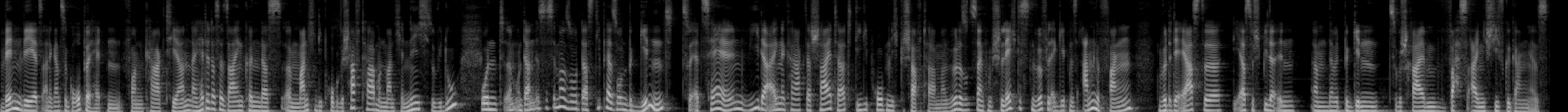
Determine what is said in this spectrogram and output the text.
Wenn wir jetzt eine ganze Gruppe hätten von Charakteren, dann hätte das ja sein können, dass ähm, manche die Probe geschafft haben und manche nicht, so wie du. Und, ähm, und dann ist es immer so, dass die Person beginnt zu erzählen, wie der eigene Charakter scheitert, die die Proben nicht geschafft haben. Man würde sozusagen vom schlechtesten Würfelergebnis angefangen, würde der erste, die erste Spielerin ähm, damit beginnen zu beschreiben, was eigentlich schiefgegangen ist.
